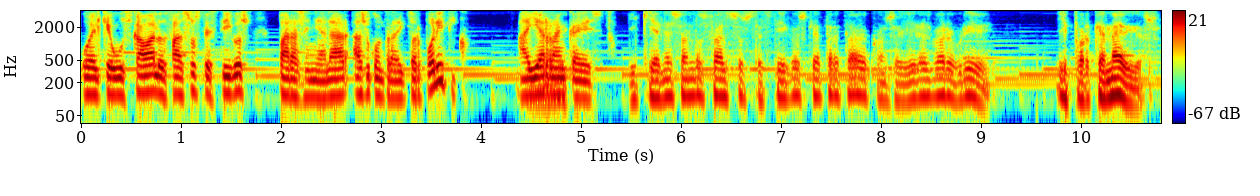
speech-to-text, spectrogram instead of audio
o el que buscaba los falsos testigos para señalar a su contradictor político. Ahí arranca esto. ¿Y quiénes son los falsos testigos que ha tratado de conseguir Álvaro Uribe? ¿Y por qué medios?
